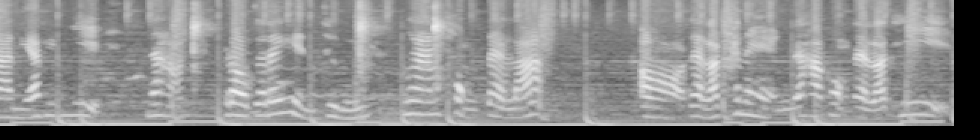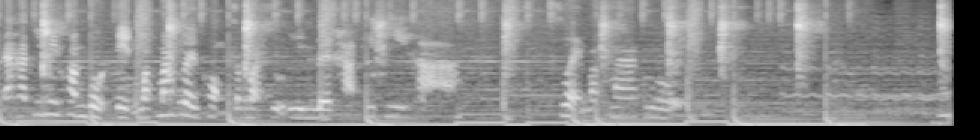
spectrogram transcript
งานนี้พี่ๆนะคะ เราจะได้เห็นถึงงานของแต่ละเอ่อแต่ละแขนงนะคะของแต่ละที่นะคะที่มีความโดดเด่นมากๆเลยของจังหวัดสุรินทร์เลยค่ะพี่ๆค่ะ สวยมากๆเลยอื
